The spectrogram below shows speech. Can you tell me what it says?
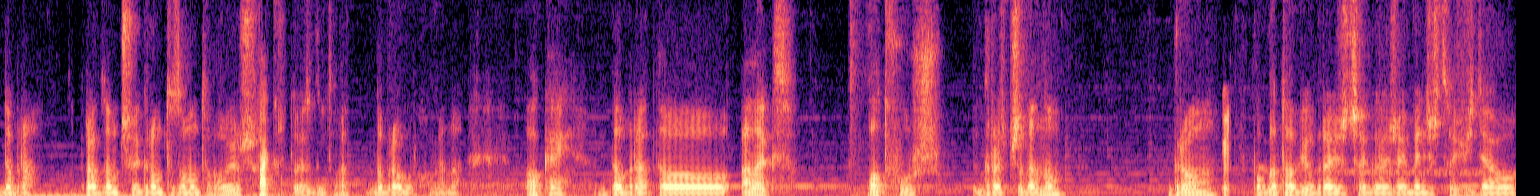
Dobra, sprawdzam czy Grom to zamontował już? Tak. Czy to jest gotowe? Dobra, uruchomione. Okej, dobra, to Alex, otwórz groź przede mną. Grom w pogotowiu, w razie czego, jeżeli będziesz coś widział,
